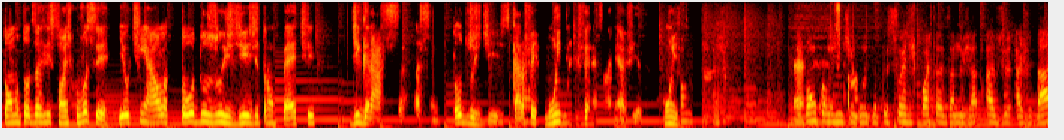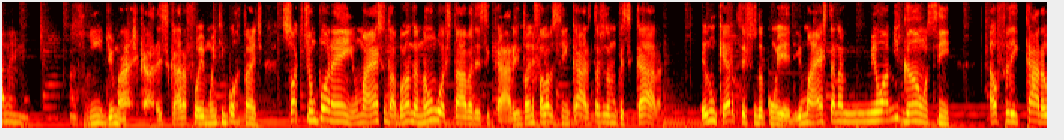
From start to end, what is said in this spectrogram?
tomo todas as lições com você. E eu tinha aula todos os dias de trompete de graça, assim, todos os dias. Esse cara fez muita diferença na minha vida, muito. É, é bom quando a gente encontra pessoas dispostas a nos ajudar, né, irmão? Sim, demais, cara. Esse cara foi muito importante. Só que tinha um porém, o maestro da banda não gostava desse cara. Então ele falava assim, cara, você tá ajudando com esse cara? Eu não quero que você estuda com ele. E o maestro era meu amigão, assim. Aí eu falei, cara,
